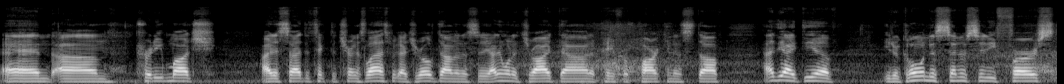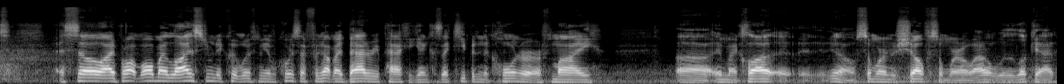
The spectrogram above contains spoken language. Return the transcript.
And um, pretty much I decided to take the train. Last week I drove down to the city. I didn't want to drive down and pay for parking and stuff. I had the idea of either going to Center City first. So I brought all my live streaming equipment with me. Of course, I forgot my battery pack again because I keep it in the corner of my uh, in my closet, uh, you know, somewhere on the shelf somewhere I don't really look at.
